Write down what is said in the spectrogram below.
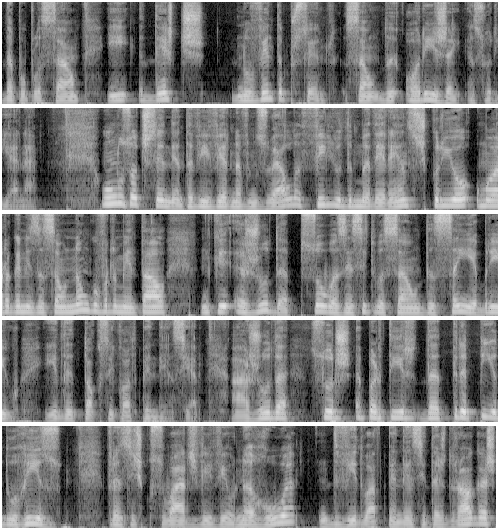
da população e destes 90% são de origem açoriana. Um lusodescendente a viver na Venezuela, filho de madeirenses, criou uma organização não governamental que ajuda pessoas em situação de sem-abrigo e de toxicodependência. A ajuda surge a partir da terapia do riso. Francisco Soares viveu na rua devido à dependência das drogas.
